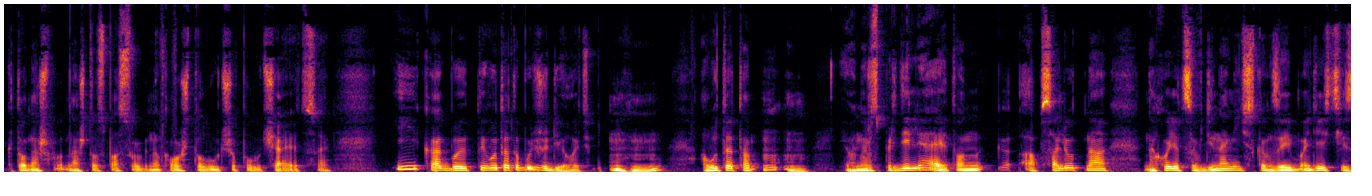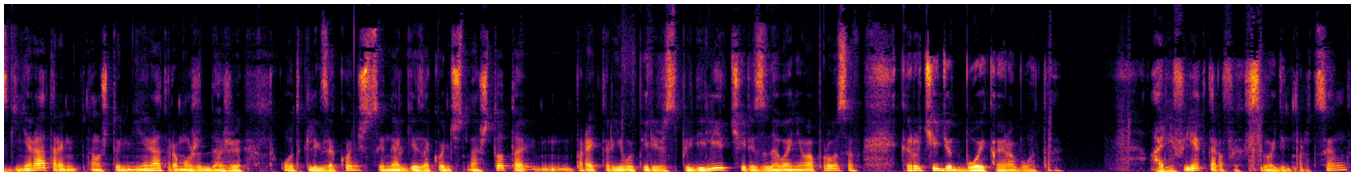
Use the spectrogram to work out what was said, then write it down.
кто на, на что способен, у кого что лучше получается. И как бы ты вот это будешь делать, угу. а вот это, м-м. и он распределяет, он абсолютно находится в динамическом взаимодействии с генераторами, потому что у генератора может даже отклик закончиться, энергия закончится на что-то, проектор его перераспределит через задавание вопросов. Короче, идет бойкая работа. А рефлекторов их всего 1%.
